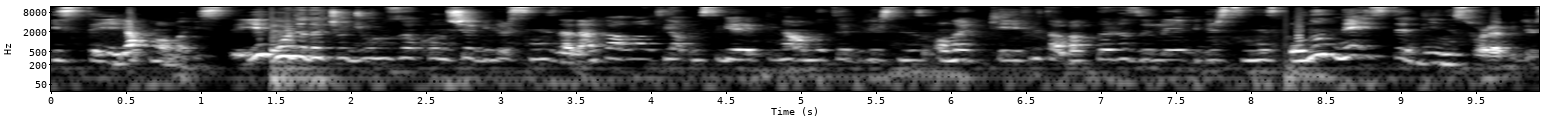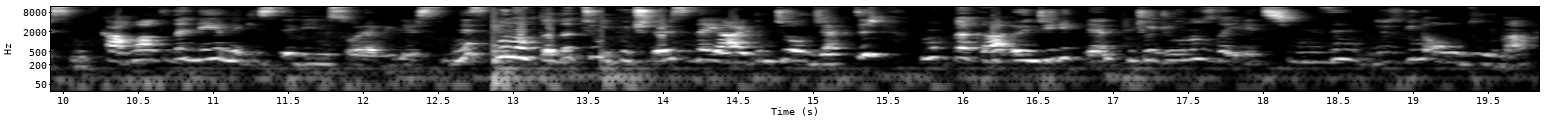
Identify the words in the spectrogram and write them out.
isteği, yapmama isteği. Burada da çocuğunuzla konuşabilirsiniz. Neden kahvaltı yapması gerektiğini anlatabilirsiniz. Ona keyifli tabaklar hazırlayabilirsiniz. Onun ne istediğini sorabilirsiniz. Kahvaltıda ne yemek istediğini sorabilirsiniz. Bu noktada tüm ipuçları size yardımcı olacaktır. Mutlaka öncelikle çocuğunuzla iletişiminizin düzgün olduğuna,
